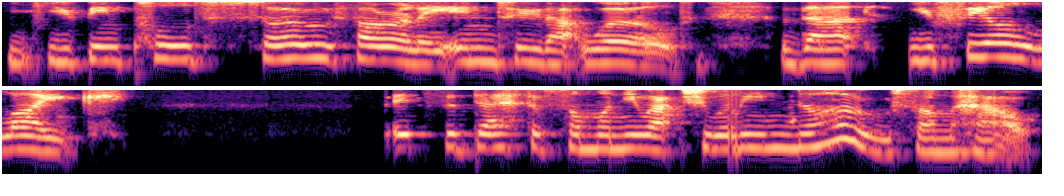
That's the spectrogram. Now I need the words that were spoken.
you've been pulled so thoroughly into that world that you feel like it's the death of someone you actually know somehow.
